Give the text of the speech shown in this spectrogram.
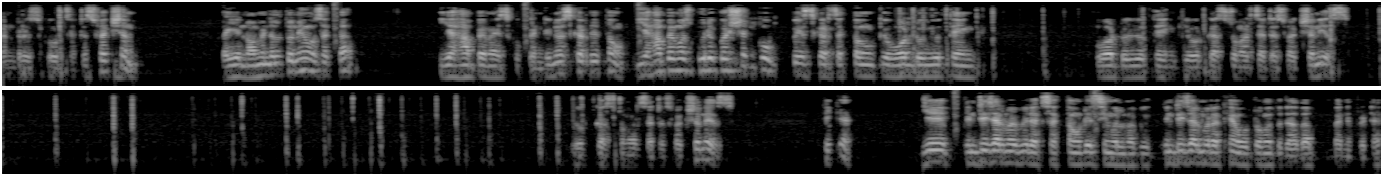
अंडर स्कोर सेटिस्फेक्शन भाई, ये नॉमिनल तो नहीं हो सकता। यहाँ पे मैं इसको कंटिन्यूस कर देता हूँ। यहाँ पे मैं उस पूरे क्वेश्चन को पेस्ट कर सकता हूँ कि what do you think what do you think your customer satisfaction is your customer satisfaction is ठीक है? ये इंटीजर में भी रख सकता हूँ डेसिमल में भी। इंटीजर में रखें ऑटो में तो ज़्यादा बेनिफिट है।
